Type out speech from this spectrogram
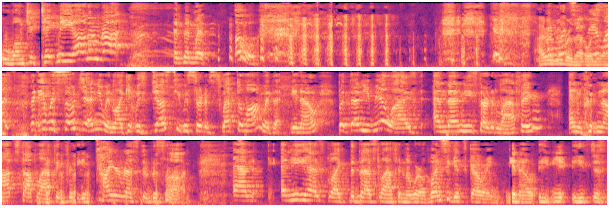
won't you take me on a ride? And then went oh I remember that one. Realized, but it was so genuine. Like it was just, he was sort of swept along with it, you know? But then he realized, and then he started laughing and could not stop laughing for the entire rest of the song. And, and he has like the best laugh in the world. Once he gets going, you know, he, he's just,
